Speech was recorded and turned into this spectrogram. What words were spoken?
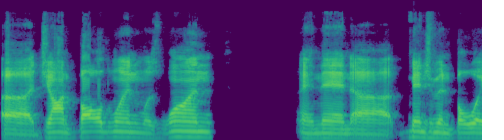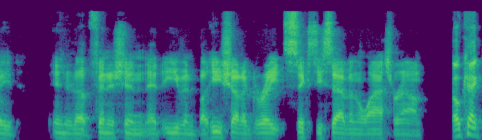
Uh, John Baldwin was one. And then uh, Benjamin Boyd ended up finishing at even, but he shot a great 67 the last round. Okay,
